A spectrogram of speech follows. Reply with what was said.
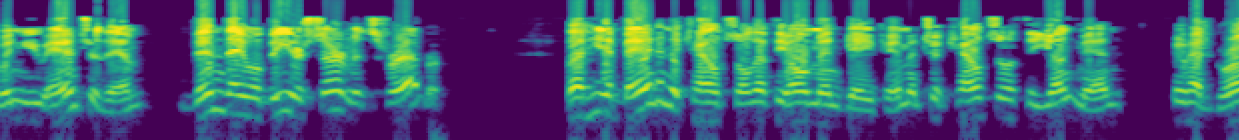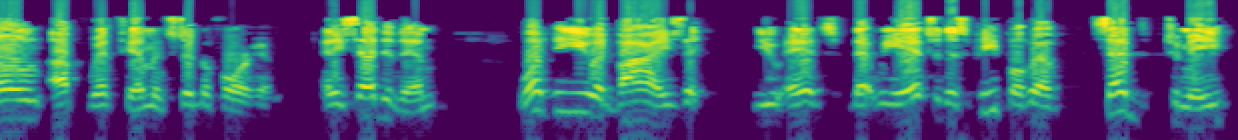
when you answer them, then they will be your servants forever. But he abandoned the counsel that the old men gave him and took counsel with the young men who had grown up with him and stood before him. And he said to them, what do you advise that you answer, that we answer this people who have said to me,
